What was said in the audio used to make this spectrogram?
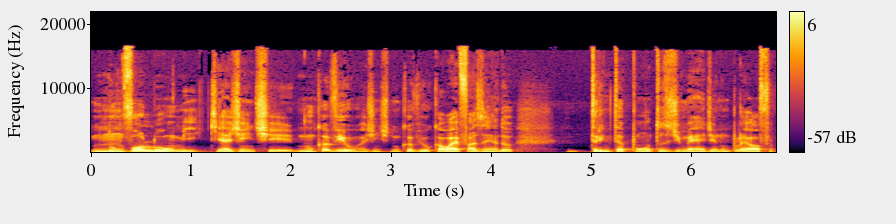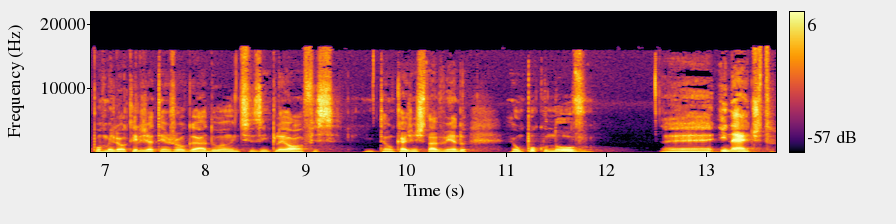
num volume que a gente nunca viu. A gente nunca viu o Kawhi fazendo 30 pontos de média num playoff, por melhor que ele já tenha jogado antes em playoffs. Então, o que a gente está vendo é um pouco novo é, inédito.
